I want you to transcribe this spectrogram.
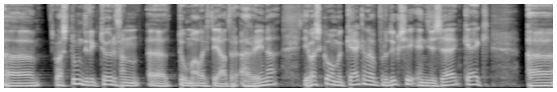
Eh, was toen directeur van eh toenmalig Theater Arena. Die was komen kijken naar de productie en die zei... Kijk, eh,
